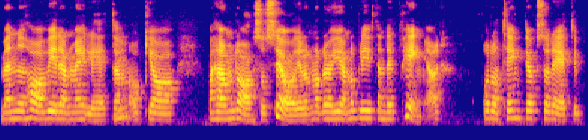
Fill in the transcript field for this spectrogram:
Men nu har vi den möjligheten Mm. och jag och häromdagen så såg jag den och det har ju ändå blivit en del pengar. Och då tänkte jag också det, typ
